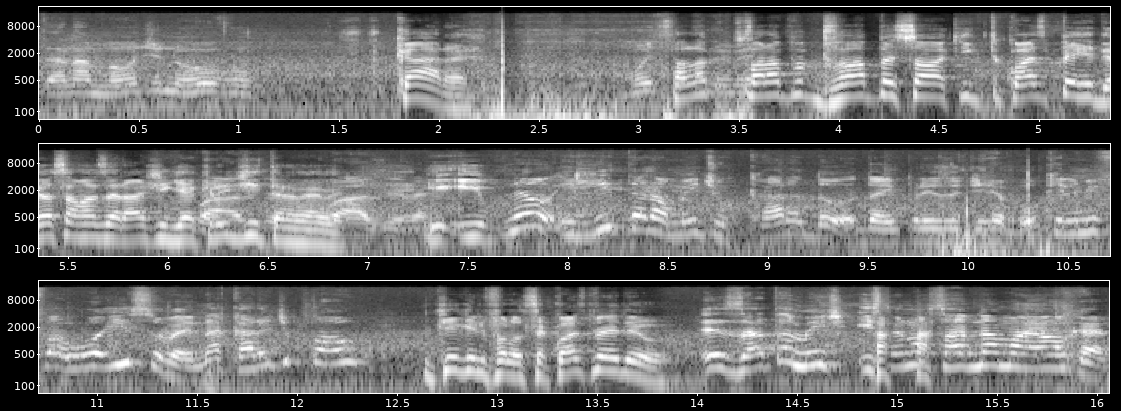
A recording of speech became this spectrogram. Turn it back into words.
Tá na mão de novo. Cara, Muito fala, fala, fala pessoal aqui que tu quase perdeu essa Maserati. Ninguém Quase, acredita, né, velho? quase, velho. E, e Não, e literalmente o cara do- da empresa de reboque, ele me falou isso, velho, na cara de pau. o que, que ele falou? Você quase perdeu? Exatamente, e você não sabe na maior, cara.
